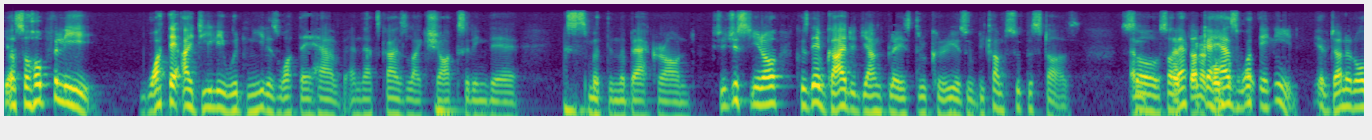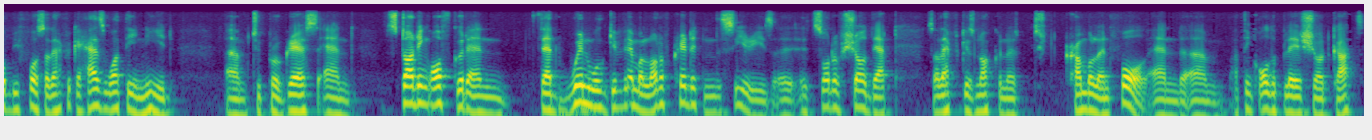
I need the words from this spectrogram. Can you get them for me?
Yeah, so hopefully, what they ideally would need is what they have, and that's guys like Shark sitting there, Smith in the background. So just you know, because they've guided young players through careers who become superstars. So And South they've done it Africa has before. what they need. They've done it all before. South Africa has what they need um, to progress and starting off good. And that win will give them a lot of credit in the series. Uh, it sort of showed that South Africa is not going to crumble and fall. And um, I think all the players showed guts.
